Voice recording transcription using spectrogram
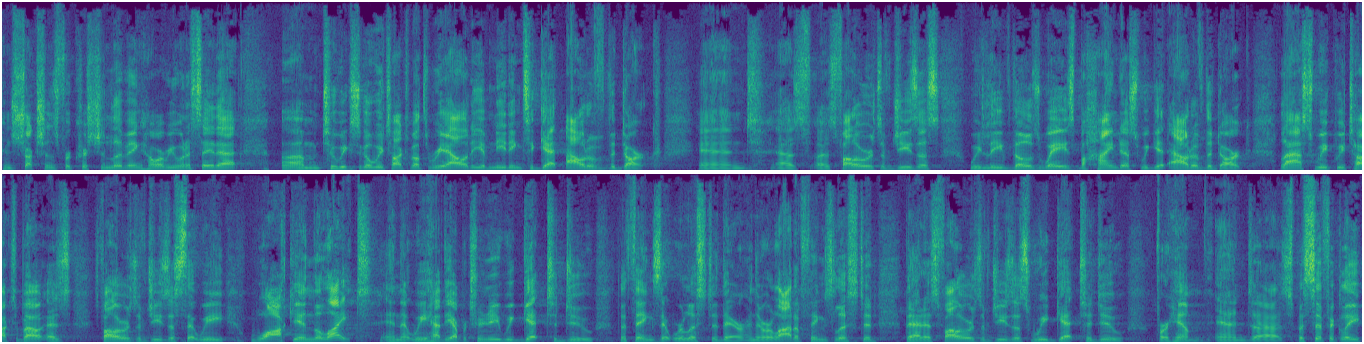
instructions for Christian living, however you want to say that. Um, two weeks ago we talked about the reality of needing to get out of the dark. And as, as followers of Jesus, we leave those ways behind us. We get out of the dark. Last week, we talked about, as followers of Jesus, that we walk in the light and that we have the opportunity, we get to do the things that were listed there. And there are a lot of things listed that, as followers of Jesus, we get to do for him. And uh, specifically,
